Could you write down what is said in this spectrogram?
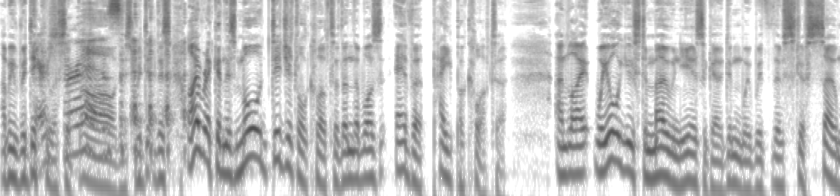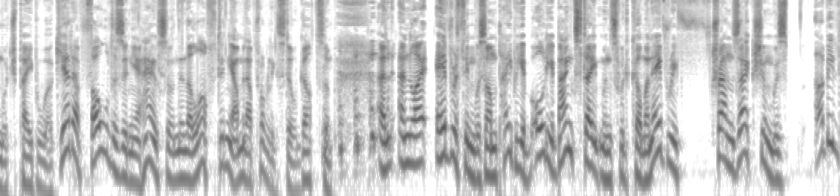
I mean, ridiculous. There sure oh, is. there's, there's, I reckon there's more digital clutter than there was ever paper clutter. And like we all used to moan years ago, didn't we? With there's just so much paperwork. You had to have folders in your house and in the loft, didn't you? I mean, I've probably still got some. and and like everything was on paper. All your bank statements would come, and every f- transaction was. I mean,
